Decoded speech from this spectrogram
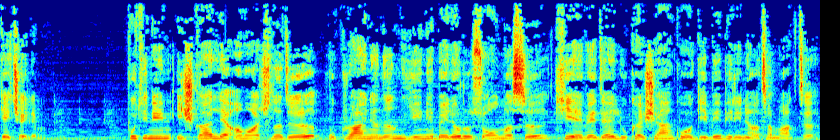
Geçelim. Putin'in işgalle amaçladığı Ukrayna'nın yeni Belarus olması Kiev'e de Lukashenko gibi birini atamaktı.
